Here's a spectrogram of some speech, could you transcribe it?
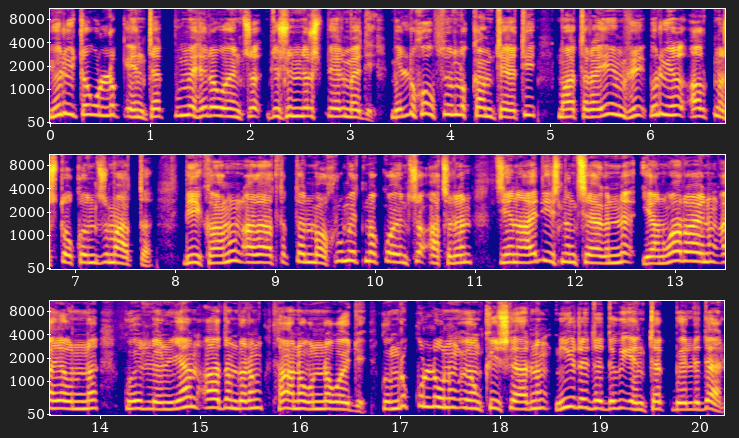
Ýörite gulluk entek bu mesele boýunça düşündiriş bermedi. Milli howpsuzlyk komiteti Maty Raimowy bir ýüz altmyş dokuzynjy madda, bikanun azatlykdan mahrum etmek boýunça açylan jenaýat işiniň çäginde ýanwar aýynyň aýagynda gözlenilýän adamlaryň sanawynda goýdy. Gümrük gullugynyň öňki işgäriniň nirededigi entek belli däl.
